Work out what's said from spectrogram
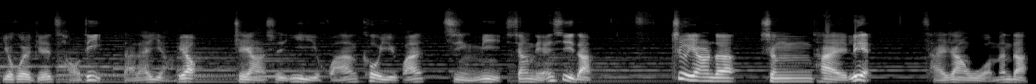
又会给草地带来养料，这样是一环扣一环，紧密相联系的，这样的。生态链才让我们的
